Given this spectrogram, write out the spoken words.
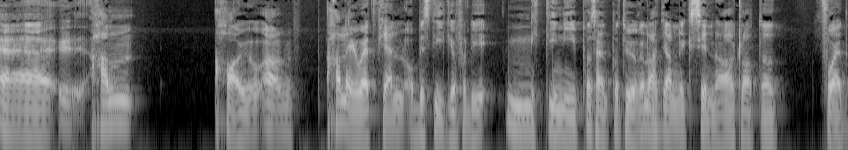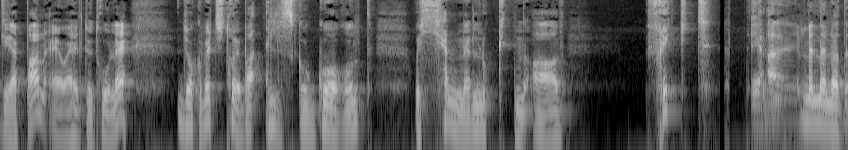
uh, Han har jo Han er jo et fjell å bestige fordi 99% på turen. At Jannik Sinner har klart å få et grep på han, er jo helt utrolig. Djokovic tror jeg bare elsker å gå rundt og kjenne lukten av frykt. Ja, Men mener du at,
